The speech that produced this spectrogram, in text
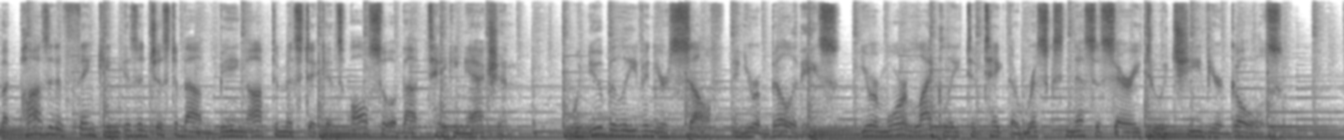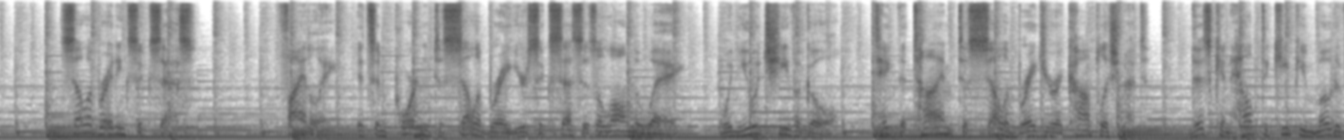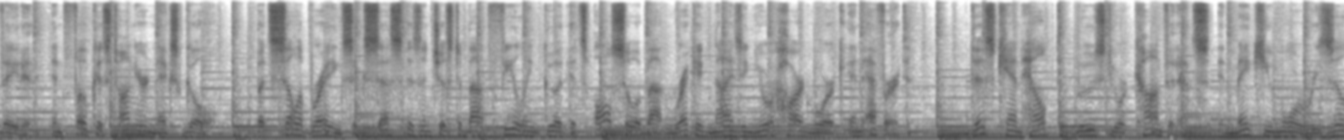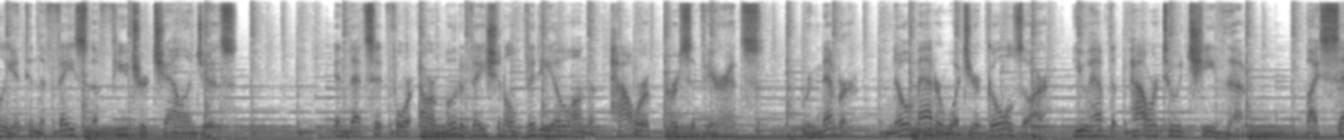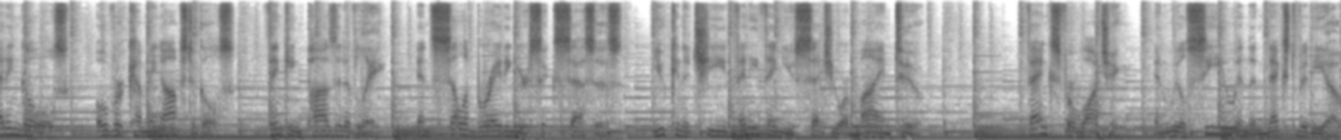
But positive thinking isn't just about being optimistic, it's also about taking action. When you believe in yourself and your abilities, you're more likely to take the risks necessary to achieve your goals. Celebrating success. Finally, it's important to celebrate your successes along the way. When you achieve a goal, take the time to celebrate your accomplishment. This can help to keep you motivated and focused on your next goal. But celebrating success isn't just about feeling good, it's also about recognizing your hard work and effort. This can help to boost your confidence and make you more resilient in the face of future challenges. And that's it for our motivational video on the power of perseverance. Remember, no matter what your goals are, you have the power to achieve them. By setting goals, overcoming obstacles, thinking positively, and celebrating your successes, you can achieve anything you set your mind to. Thanks for watching, and we'll see you in the next video.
